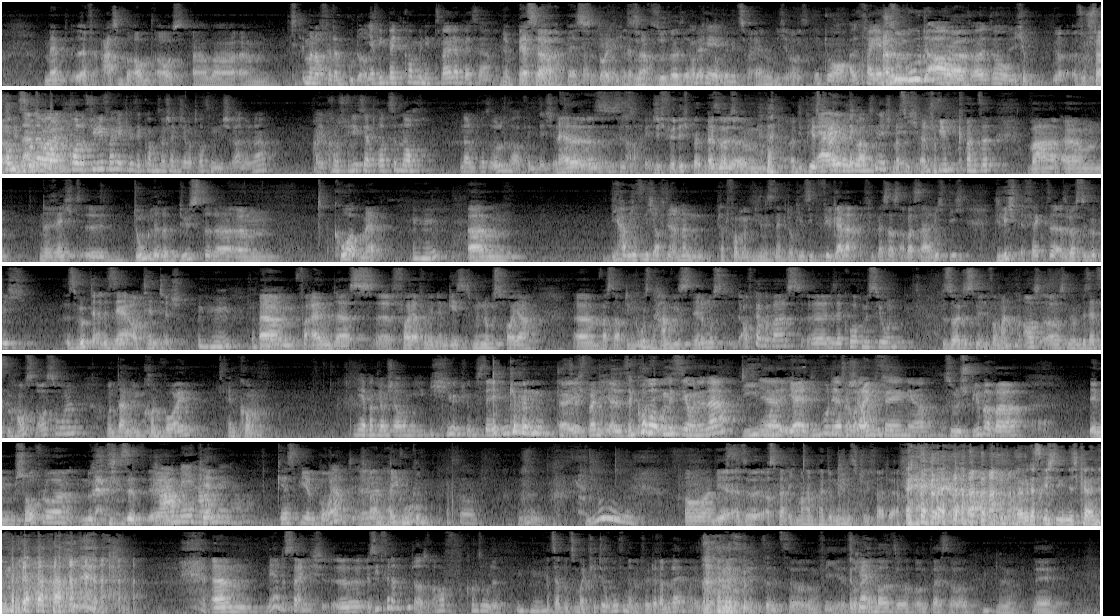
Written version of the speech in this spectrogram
Map äh, einfach atemberaubend aus, aber ähm, sieht immer noch verdammt gut aus. Ja, wie Bad Company 2 oder besser? Ja, besser, besser, Okay. deutlich Also, besser. so soll sein Bad Okay. Company 2 ja nun nicht aus. Ja, doch, also sah ja Also, schon gut aus. ja. Also, Ich hab, ja, also stark kommt es an, aber in Call of Duty-Verhältnisse kommt es wahrscheinlich aber trotzdem nicht ran, oder? Weil Call of Duty ist ja trotzdem noch Nonplusultra, finde ich. jetzt. Naja, das ist- Grafisch. Nicht für dich bei Black Also Ops. ähm, die Ja, ja, Black Ops PS3-Version, nicht, was ich anspielen konnte, war ähm, eine recht äh, dunklere, düstere ähm, Koop-Map. Mhm. Ähm, die habe ich jetzt nicht auf den anderen Plattformen irgendwie gesehen, dass ich denke, okay, sieht viel geiler, viel besser aus, aber es sah richtig, die Lichteffekte, also du hast wirklich, es wirkte alles sehr authentisch. Okay. Ähm, vor allem das äh, Feuer von den MGs, das Mündungsfeuer, ähm, was da auf den großen Humvees, ne, du musst, die Aufgabe war es, äh, in dieser Koop-Mission, du solltest einen Informanten aus, aus einem besetzten Haus rausholen und dann im Konvoi entkommen. Die aber, glaube ich, auch im YouTube sehen können. Äh, ich nicht, also die Koop-Mission, oder? die wurde, ja, ja, die wurde jetzt aber eigentlich gesehen, ja. zumindest spielbar war im Showfloor nur diese äh, ja. Caspian? Board Das waren äh, Demo. Hadouken. Achso. Und Wir, also Oskar und ich machen Pantomimen Street Fighter. Weil wir das Richtige nicht können. Ähm, ja, das sah eigentlich, äh, es sieht verdammt gut aus, auch auf Konsole. Kannst du ab und zu mal Titte rufen, damit wir dranbleiben? Also sonst so irgendwie so Okay. einbauen, so irgendwas so. Nö. Nee.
